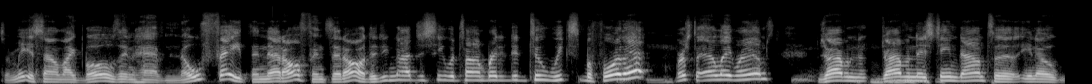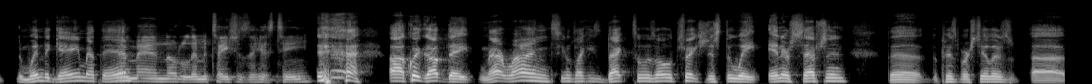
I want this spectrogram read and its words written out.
To me, it sounded like Bowles didn't have no faith in that offense at all. Did he not just see what Tom Brady did two weeks before that versus the LA Rams, driving driving this team down to you know win the game at the That end? man know the limitations of his team. uh, quick update: Matt Ryan seems like he's back to his old tricks. Just threw a interception. The the Pittsburgh Steelers uh,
